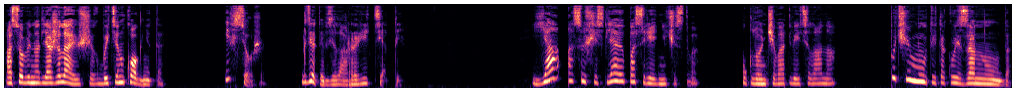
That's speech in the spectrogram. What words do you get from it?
особенно для желающих быть инкогнито. И все же, где ты взяла раритеты? Я осуществляю посредничество. уклончиво ответила она. «Почему ты такой зануда?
